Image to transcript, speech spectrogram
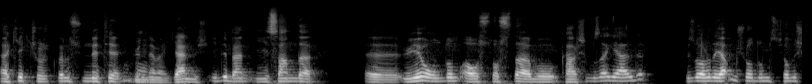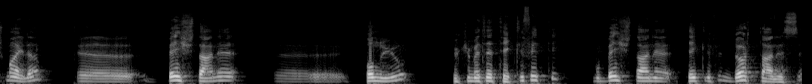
erkek çocukların sünneti gündeme gelmiş idi. Ben Nisan'da e, üye oldum. Ağustos'ta bu karşımıza geldi. Biz orada yapmış olduğumuz çalışmayla 5 tane e, konuyu hükümete teklif ettik. Bu 5 tane teklifin 4 tanesi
